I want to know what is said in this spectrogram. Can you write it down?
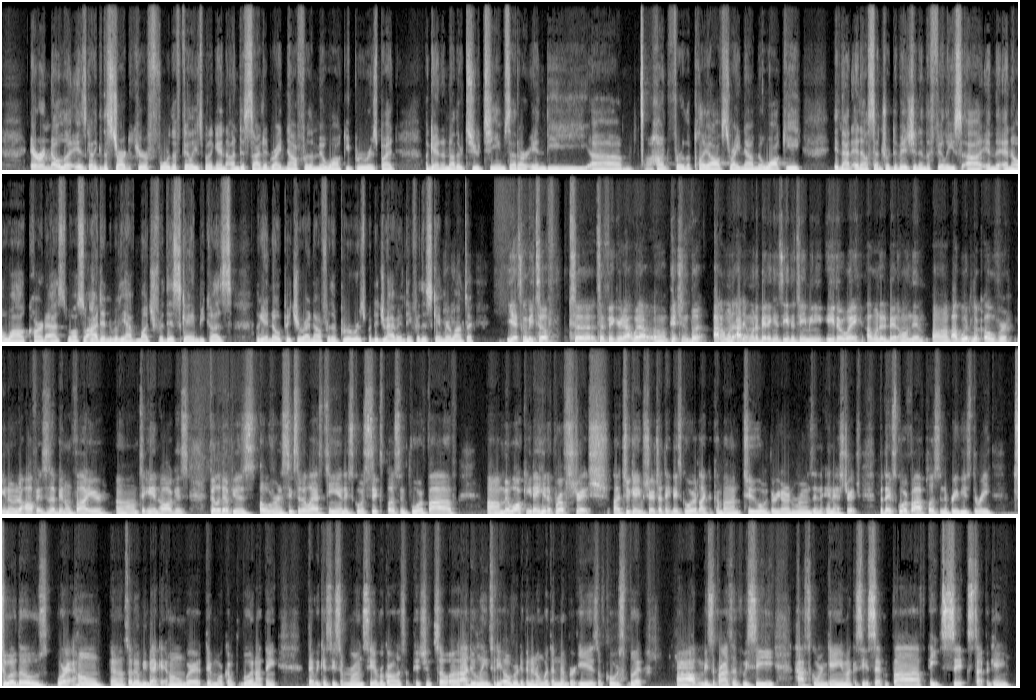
Aaron Nola is going to get the start here for the Phillies, but again, undecided right now for the Milwaukee Brewers. But again, another two teams that are in the um, hunt for the playoffs right now. Milwaukee in that NL Central division and the Phillies uh, in the NL wild card as well. So I didn't really have much for this game because again, no pitcher right now for the Brewers. But did you have anything for this game here, Lonte? Yeah, it's gonna be tough to to figure it out without um, pitching, but I don't want I didn't want to bet against either team either way. I wanted to bet on them. Um, I would look over. You know, the offenses have been on fire um, to end August. Philadelphia's over in six of the last ten. They scored six plus in four or five. Um, Milwaukee, they hit a rough stretch, a two game stretch. I think they scored like a combined two or three earned runs in, in that stretch, but they've scored five plus in the previous three. Two of those were at home, uh, so they'll be back at home where they're more comfortable. And I think that we can see some runs here, regardless of pitching. So uh, I do lean to the over, depending on what the number is, of course. But uh, I wouldn't be surprised if we see high scoring game. I could see a 7 5, 8 6 type of game.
